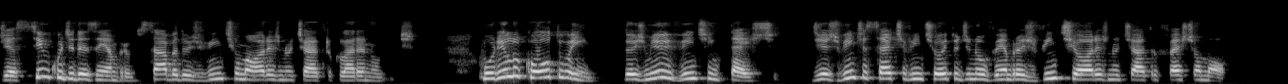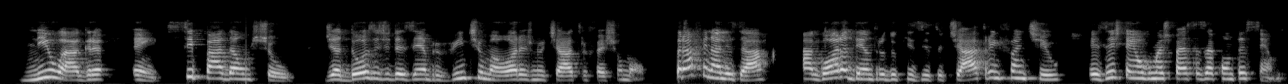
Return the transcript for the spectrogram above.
dia 5 de dezembro, sábado às 21 horas no Teatro Clara Nunes. Murilo Couto em 2020 em teste, dias 27 e 28 de novembro às 20 horas no Teatro Fashion Mall. Nil Agra em Cipada um Show, dia 12 de dezembro, 21 horas, no Teatro Fashion Mall. Para finalizar, agora dentro do quesito teatro infantil, existem algumas peças acontecendo.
